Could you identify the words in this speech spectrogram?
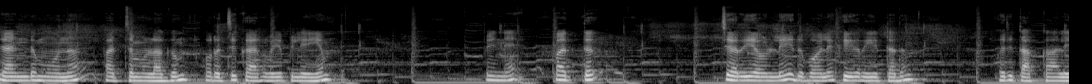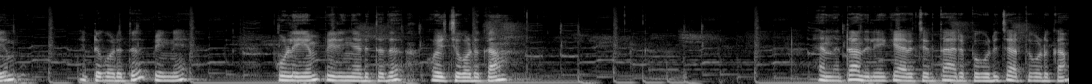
രണ്ട് മൂന്ന് പച്ചമുളകും കുറച്ച് കറിവേപ്പിലയും പിന്നെ പത്ത് ചെറിയ ഉള്ളി ഇതുപോലെ കീറിയിട്ടതും ഒരു തക്കാളിയും ഇട്ട് കൊടുത്ത് പിന്നെ പുളിയും പിരിഞ്ഞെടുത്തത് ഒഴിച്ചു കൊടുക്കാം. എന്നിട്ട് അതിലേക്ക് അരച്ചെടുത്ത അരപ്പ് കൂടി ചേർത്ത് കൊടുക്കാം.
